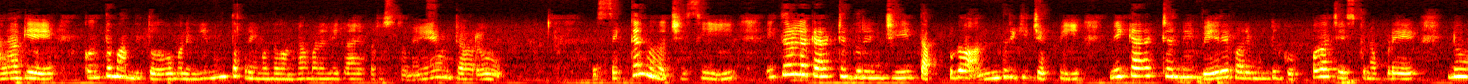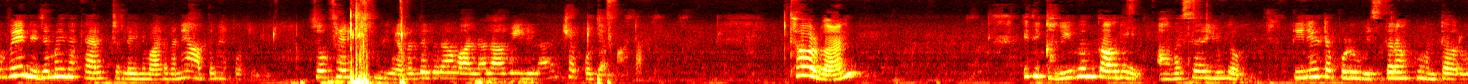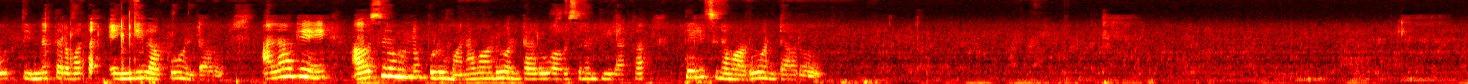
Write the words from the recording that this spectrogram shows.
అలాగే కొంతమందితో మనం ఎంత ప్రేమగా ఉన్నా మనల్ని గాయపరుస్తూనే ఉంటారు. సెకండ్ వన్ వచ్చేసి ఇతరుల క్యారెక్టర్ గురించి తప్పుగా అందరికీ చెప్పి నీ క్యారెక్టర్ని వేరే వారి ముందు గొప్పగా చేసుకున్నప్పుడే నువ్వే నిజమైన క్యారెక్టర్ లేని వాడవని అర్థమైపోతుంది. సో ఫ్రెండ్స్ మీరు ఎవరి దగ్గర వాళ్ళలా వీళ్ళలా అని చెప్పొద్దు అనమాట థర్డ్ వన్ ఇది కలియుగం కాదు అవసర యుగం. తినేటప్పుడు విస్తరాకు అంటారు తిన్న తర్వాత ఎంగిలాకు అంటారు. అలాగే అవసరం ఉన్నప్పుడు మనవాడు అంటారు అవసరం తీరాక తెలిసినవాడు అంటారు.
